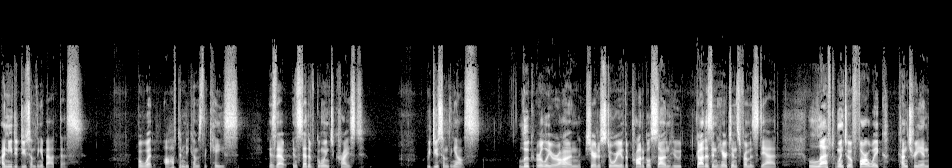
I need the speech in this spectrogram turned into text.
I need to do something about this. But what often becomes the case is that instead of going to Christ, we do something else. Luke earlier on shared a story of the prodigal son who got his inheritance from his dad, left, went to a faraway country, and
